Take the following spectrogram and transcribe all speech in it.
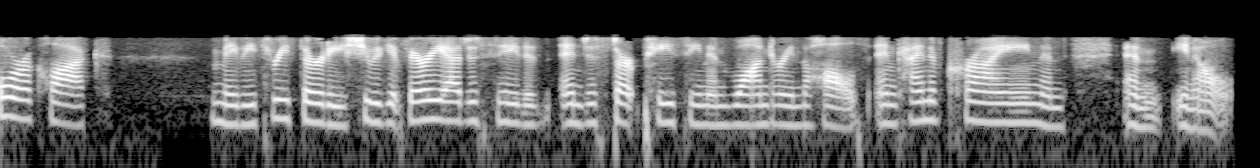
four o'clock maybe 3:30 she would get very agitated and just start pacing and wandering the halls and kind of crying and and you know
